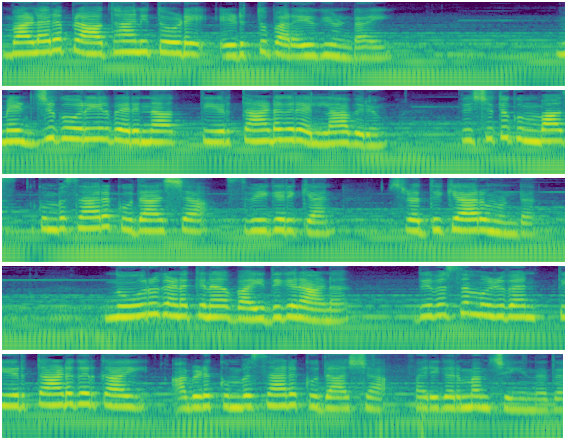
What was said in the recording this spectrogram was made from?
വളരെ പ്രാധാന്യത്തോടെ എടുത്തു പറയുകയുണ്ടായി. മെഡ്ജുഗോറിയിൽ വരുന്ന തീർത്ഥാടകരെല്ലാവരും വിശുദ്ധ കുംഭാസ് കുംഭസാര കുദാശ സ്വീകരിക്കാൻ ശ്രദ്ധിക്കാറുമുണ്ട്. നൂറുകണക്കിന് വൈദികരാണ് ദിവസം മുഴുവൻ തീർത്ഥാടകർക്കായി അവിടെ കുംഭസാര കുദാശ പരികർമ്മം ചെയ്യുന്നത്.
